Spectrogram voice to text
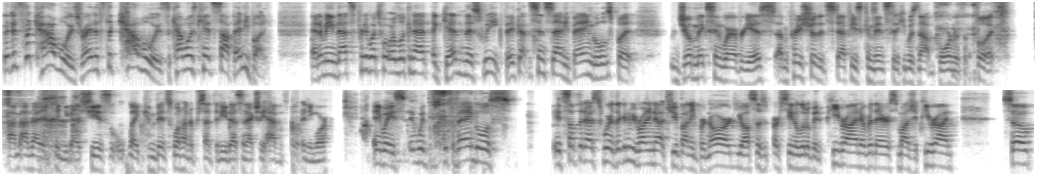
But it's the Cowboys, right? It's the Cowboys. The Cowboys can't stop anybody. And I mean, that's pretty much what we're looking at again this week. They've got the Cincinnati Bengals, but Joe Mixon, wherever he is, I'm pretty sure that Steffi's convinced that he was not born with a foot. I'm, I'm not even kidding you guys. She is like convinced 100% that he doesn't actually have a foot anymore. anyways, with, with the Bengals, it's something to where they're going to be running out Giovani Bernard. You also are seeing a little bit of Perine over there, Samaje Perine. So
